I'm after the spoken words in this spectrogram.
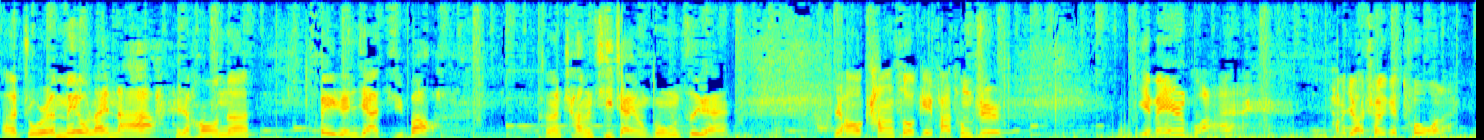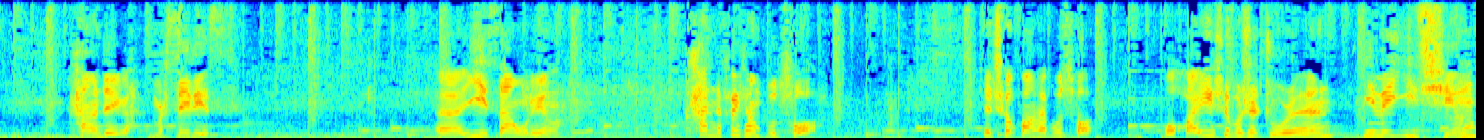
呃，主人没有来拿，然后呢，被人家举报，可能长期占用公共资源，然后 council 给发通知，也没人管，他们就把车给拖过来。看看这个 Mercedes，呃，E 三五零，看着非常不错，这车况还不错。我怀疑是不是主人因为疫情，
